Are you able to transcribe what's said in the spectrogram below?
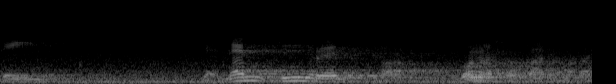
tény. De nem tűröd a gonoszokat magad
